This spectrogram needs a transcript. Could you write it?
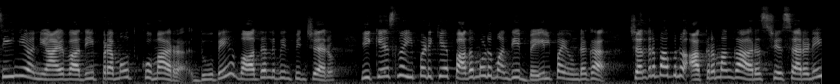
సీనియర్ న్యాయవాది ప్రమోద్ కుమార్ దూబే వాదనలు వినిపించారు. ఈ కేసులో ఇప్పటికే పదమూడు మంది బెయిల్పై ఉండగా చంద్రబాబును అక్రమంగా అరెస్ట్ చేశారని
